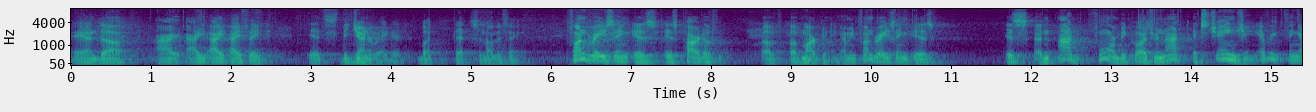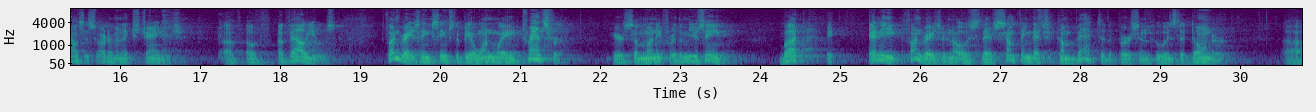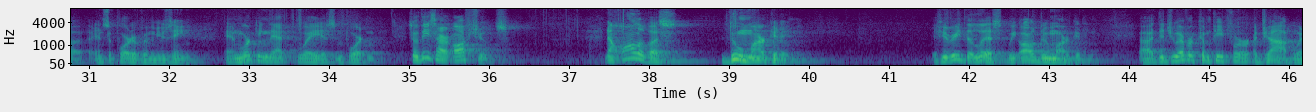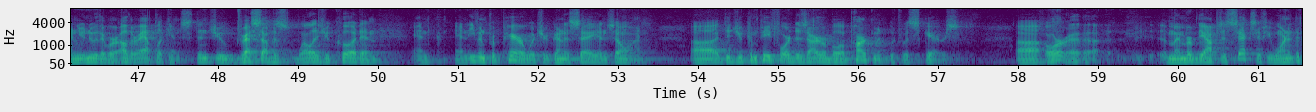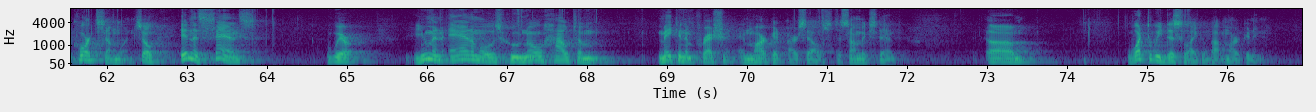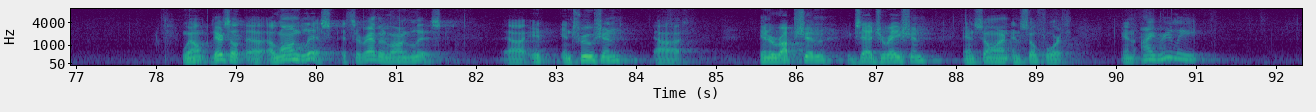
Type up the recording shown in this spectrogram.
And uh, I, I, I think it's degenerated, but that's another thing. Fundraising is, is part of of, of marketing. I mean, fundraising is, is an odd form because you're not exchanging. Everything else is sort of an exchange of, of, of values. Fundraising seems to be a one-way transfer. Here's some money for the museum. But any fundraiser knows there's something that should come back to the person who is the donor uh, and supporter of a museum. And working that way is important. So these are offshoots. Now, all of us do marketing. If you read the list, we all do marketing. Uh, did you ever compete for a job when you knew there were other applicants? Didn't you dress up as well as you could and, and, and even prepare what you're going to say and so on? Uh, did you compete for a desirable apartment, which was scarce? Uh, or a, a, member of the opposite sex if you wanted to court someone. So, in a sense, we're human animals who know how to make an impression and market ourselves to some extent. Um, what do we dislike about marketing? Well, there's a, a long list. It's a rather long list. Uh, intrusion, uh, interruption, exaggeration, and so on and so forth. And I really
